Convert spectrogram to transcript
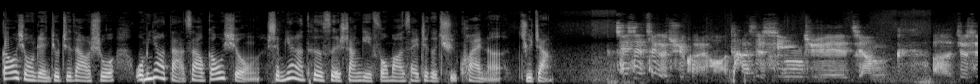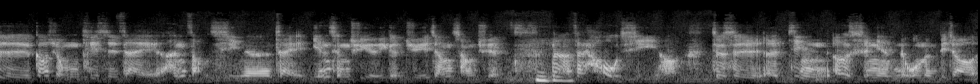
高雄人就知道说，我们要打造高雄什么样的特色商业风貌，在这个区块呢，局长？其实这个区块哈，它是新崛江，啊，就是高雄。其实，在很早期呢，在盐城区有一个崛江商圈。那在后期哈，就是呃近二十年，我们比较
